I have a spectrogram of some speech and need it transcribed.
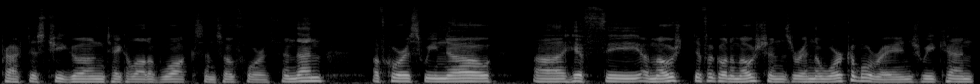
practice qigong, take a lot of walks, and so forth, and then of course, we know uh, if the emotion, difficult emotions are in the workable range, we can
